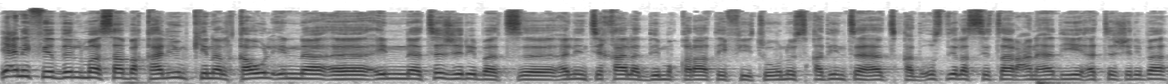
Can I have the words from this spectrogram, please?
يعني في ظل ما سبق هل يمكن القول إن أه، إن تجربة الانتقال الديمقراطي في تونس قد انتهت قد أسدل الستار عن هذه التجربة؟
